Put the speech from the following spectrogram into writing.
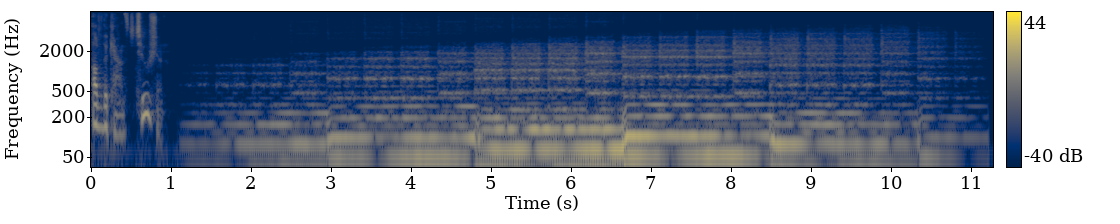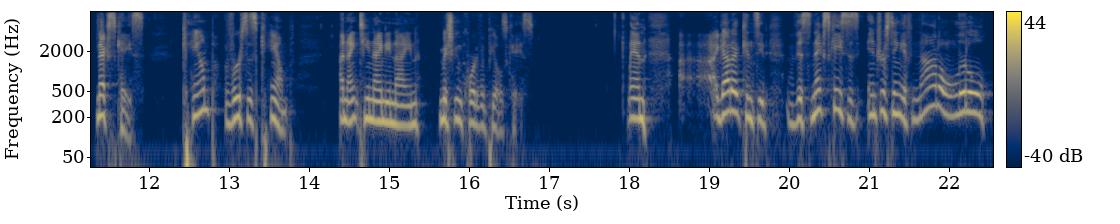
of the Constitution. Next case Camp versus Camp, a 1999 Michigan Court of Appeals case. And I gotta concede, this next case is interesting, if not a little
